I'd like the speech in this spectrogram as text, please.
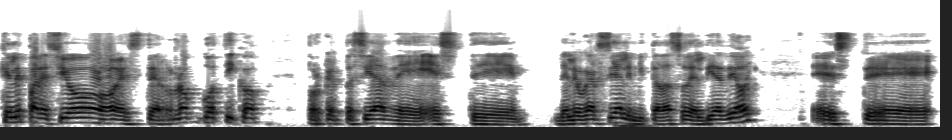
¿Qué le pareció este rock gótico? Porque cortesía de este de Leo García, el invitadazo del día de hoy. Este,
